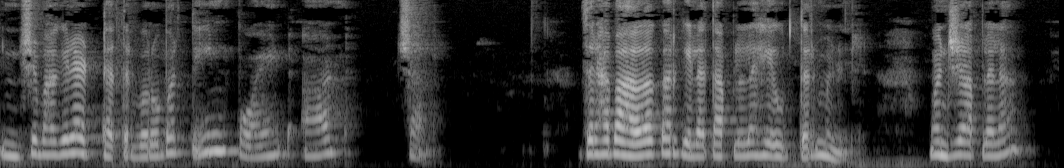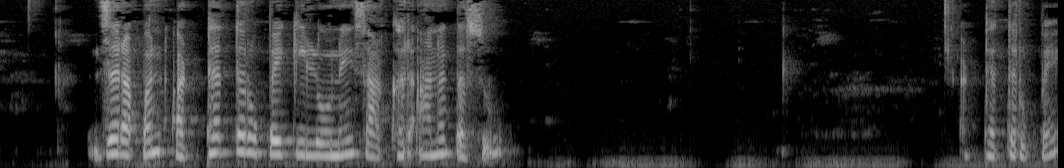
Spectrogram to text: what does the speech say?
तीनशे भागेला अठ्ठ्याहत्तर बरोबर तीन पॉईंट आठ चार. जर हा भागाकार केला तर आपल्याला हे उत्तर मिळेल. म्हणजे आपल्याला जर आपण अठ्ठ्याहत्तर रुपये किलोने साखर आणत असू अठ्ठ्याहत्तर रुपये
